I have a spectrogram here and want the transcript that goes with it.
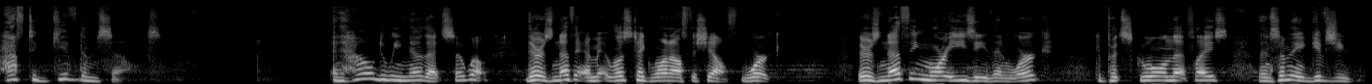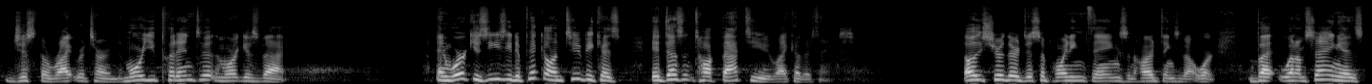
have to give themselves. And how do we know that so well? There's nothing, I mean, let's take one off the shelf work. There's nothing more easy than work. Could put school in that place then something that gives you just the right return. The more you put into it, the more it gives back. And work is easy to pick on too because it doesn't talk back to you like other things. Oh, sure, there are disappointing things and hard things about work. But what I'm saying is,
